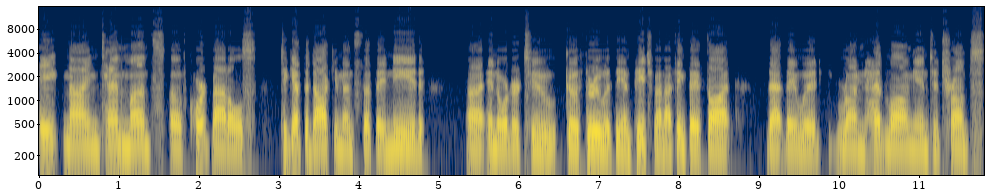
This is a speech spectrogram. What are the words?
eight, nine, ten months of court battles to get the documents that they need uh, in order to go through with the impeachment. I think they thought that they would run headlong into Trump's,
